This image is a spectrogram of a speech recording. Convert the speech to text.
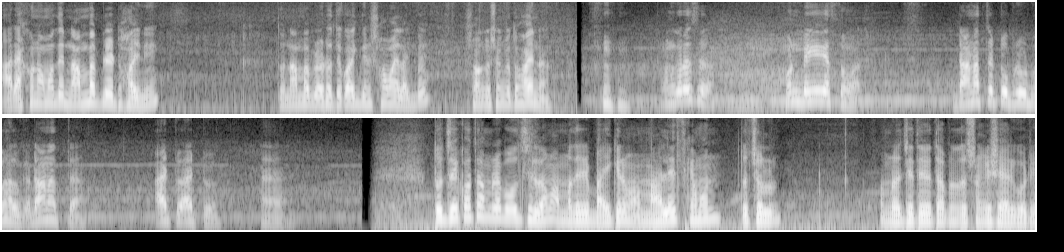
আর এখন আমাদের নাম্বার প্লেট হয়নি। তো নাম্বার প্লেট হতে কয়েকদিন সময় লাগবে সঙ্গে সঙ্গে তো হয় না। মনে করেছ? ফোন ভেঙে গেছে তোমার। ডান হাতটা টোপরে উঠবে হালকা ডান হাতটা আর একটু আর একটু। হ্যাঁ। তো যে কথা আমরা বলছিলাম আমাদের বাইকের মাইলেজ কেমন? তো চলুন আমরা যেতে যেতে আপনাদের সঙ্গে শেয়ার করি।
